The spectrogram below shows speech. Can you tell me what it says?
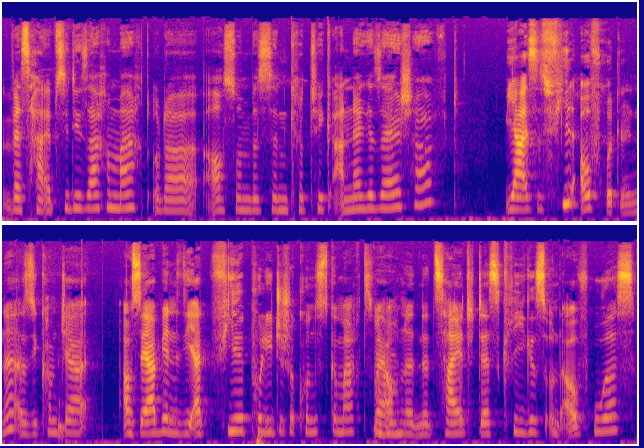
weshalb sie die Sache macht oder auch so ein bisschen Kritik an der Gesellschaft? Ja, es ist viel Aufrütteln. Ne? Also sie kommt ja aus Serbien, sie hat viel politische Kunst gemacht. Es war ja mhm. auch eine, eine, Zeit des Krieges und Aufruhrs.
